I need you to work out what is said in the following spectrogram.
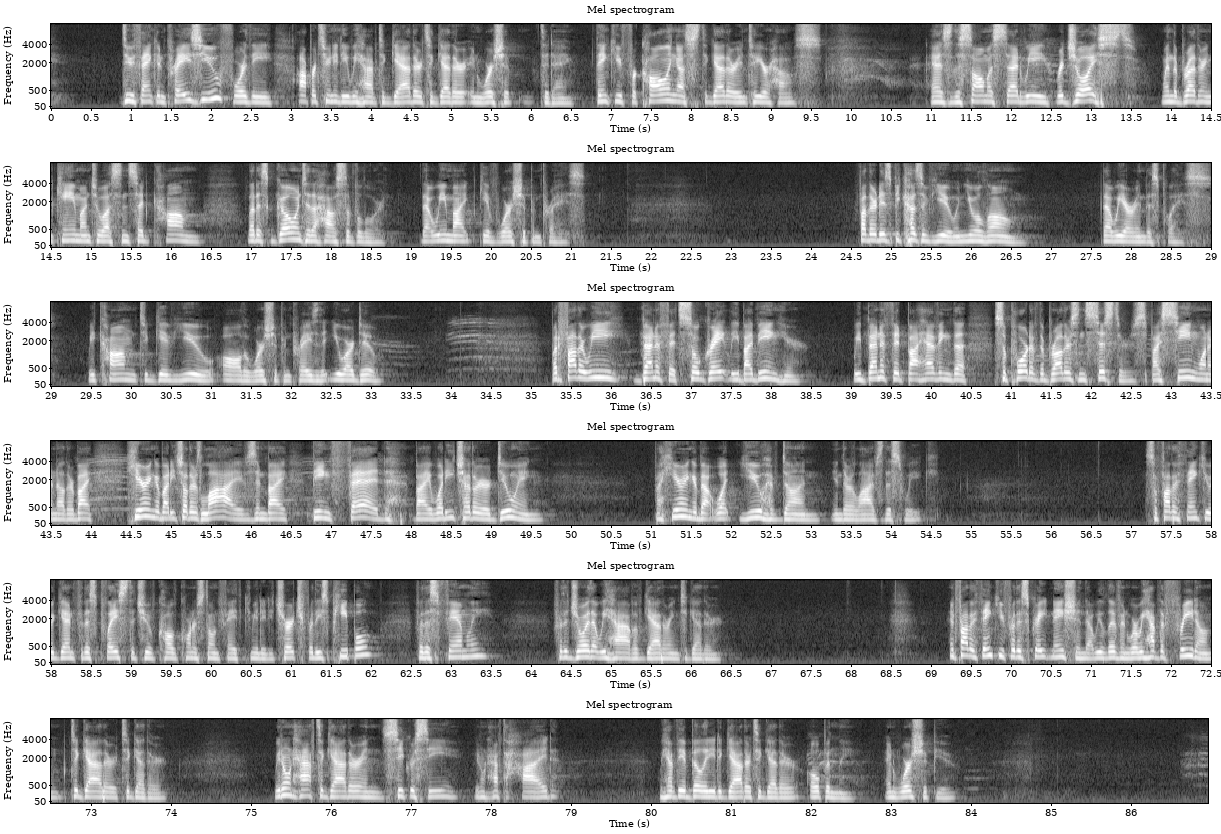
do thank and praise you for the opportunity we have to gather together in worship today. Thank you for calling us together into your house. As the psalmist said, we rejoiced when the brethren came unto us and said, Come, let us go into the house of the Lord, that we might give worship and praise. Father, it is because of you and you alone that we are in this place. We come to give you all the worship and praise that you are due. But Father, we benefit so greatly by being here. We benefit by having the support of the brothers and sisters, by seeing one another, by hearing about each other's lives, and by being fed by what each other are doing, by hearing about what you have done in their lives this week. So, Father, thank you again for this place that you have called Cornerstone Faith Community Church, for these people, for this family, for the joy that we have of gathering together. And Father, thank you for this great nation that we live in where we have the freedom to gather together. We don't have to gather in secrecy, we don't have to hide. We have the ability to gather together openly and worship you.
